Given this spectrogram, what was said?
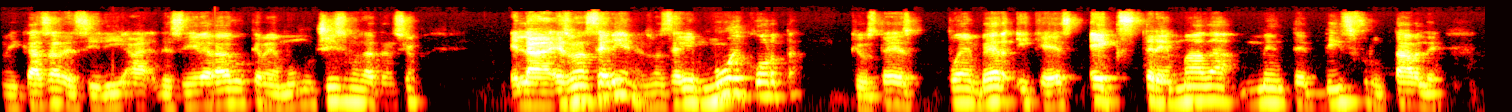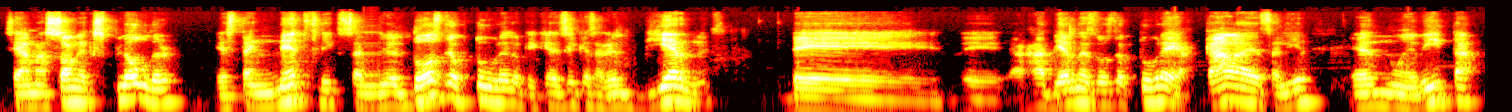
en mi casa decidí, ah, decidí ver algo que me llamó muchísimo la atención es una serie, es una serie muy corta que ustedes pueden ver y que es extremadamente disfrutable. Se llama Song Exploder, está en Netflix, salió el 2 de octubre, lo que quiere decir que salió el viernes de, ajá, viernes 2 de octubre, acaba de salir, es nuevita,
